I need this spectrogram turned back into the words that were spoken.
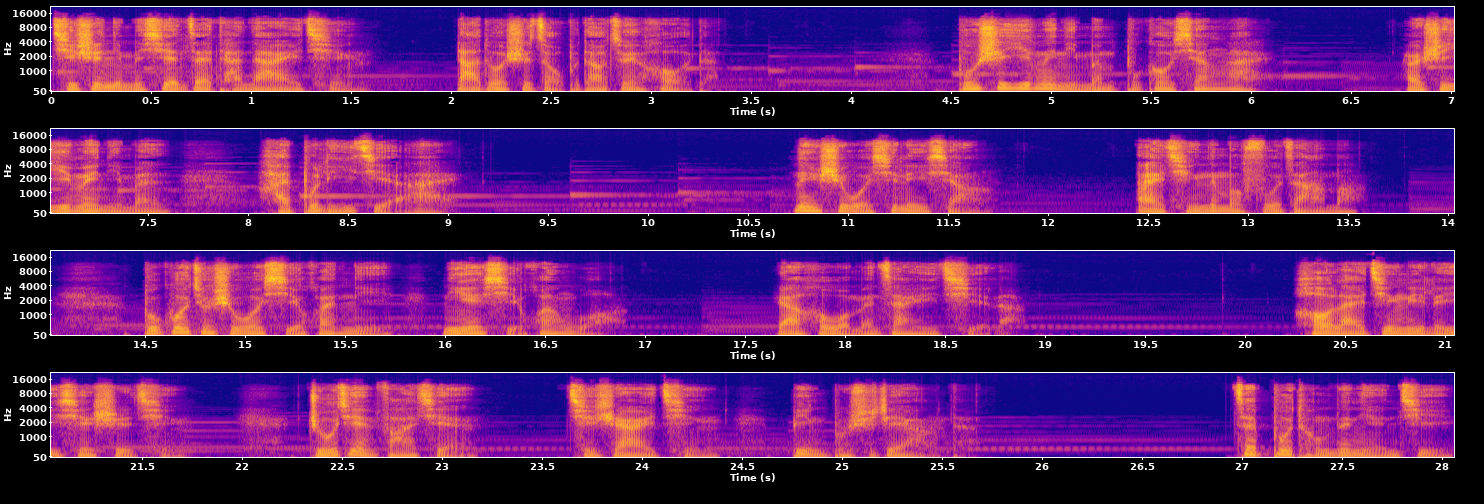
其实你们现在谈的爱情，大多是走不到最后的，不是因为你们不够相爱，而是因为你们。”还不理解爱。那时我心里想，爱情那么复杂吗？不过就是我喜欢你，你也喜欢我，然后我们在一起了。后来经历了一些事情，逐渐发现，其实爱情并不是这样的。在不同的年纪，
